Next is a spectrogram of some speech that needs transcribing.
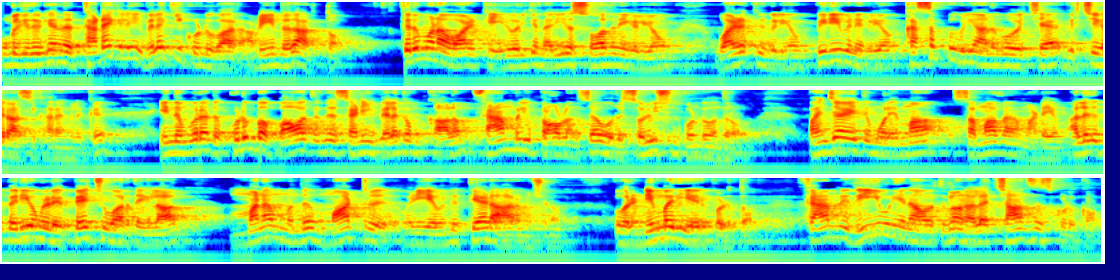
உங்களுக்கு இது வரைக்கும் அந்த தடைகளை விலக்கி கொண்டுவார் அப்படின்றது அர்த்தம். திருமண வாழ்க்கை இது வரைக்கும் நிறைய சோதனைகளையும் வழக்குகளையும் பிரிவினைகளையும் கசப்புகளையும் அனுபவிச்ச விருச்சிக ராசிக்காரங்களுக்கு இந்த முறை அந்த குடும்ப பாவத்திலிருந்து சனி விலகும் காலம் ஃபேமிலி ப்ராப்ளம்ஸை ஒரு சொல்யூஷன் கொண்டு வந்துடும் பஞ்சாயத்து மூலயமா சமாதானம் அடையும். அல்லது பெரியவங்களுடைய பேச்சுவார்த்தைகளால் மனம் வந்து மாற்று வழியை வந்து தேட ஆரம்பிச்சிடும். ஒரு நிம்மதி ஏற்படுத்தும். ஃபேமிலி ரீயூனியன் ஆகிறதுக்குலாம் நல்ல சான்சஸ் கொடுக்கும்.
